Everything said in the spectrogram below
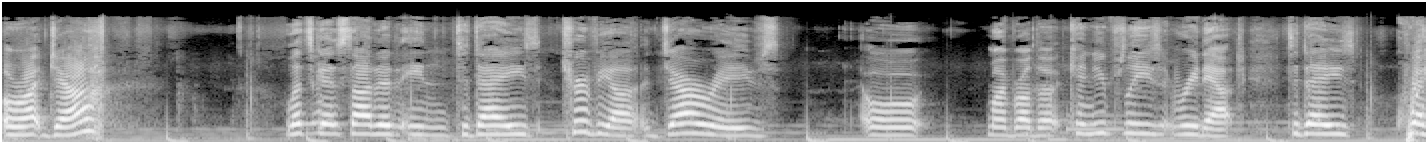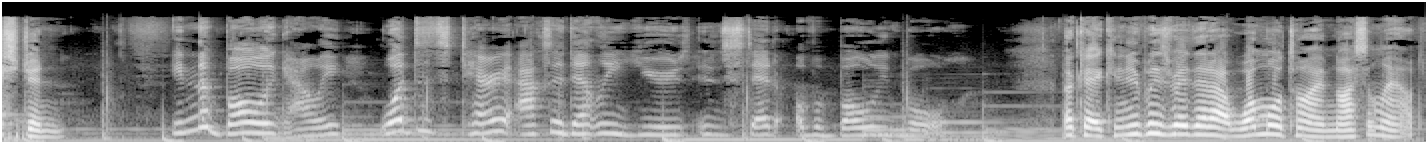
Alright, Jara. Let's get started in today's trivia. Jara Reeves, or my brother, can you please read out today's question? In the bowling alley, what does Terry accidentally use instead of a bowling ball? Okay, can you please read that out one more time, nice and loud?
